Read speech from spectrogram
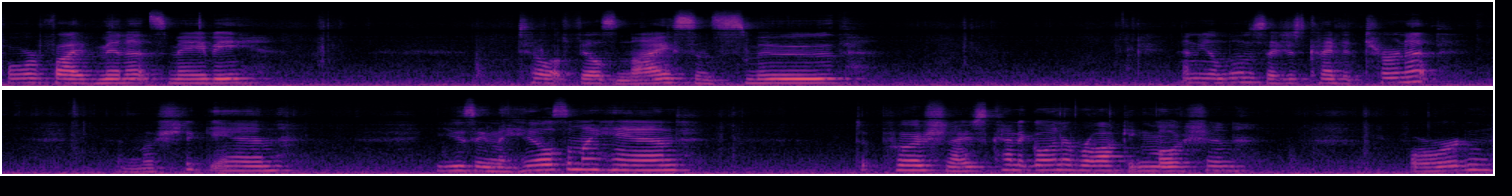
four or five minutes maybe, until it feels nice and smooth. And you'll notice I just kind of turn it and mush it again, using the heels of my hand to push, and I just kind of go in a rocking motion forward and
